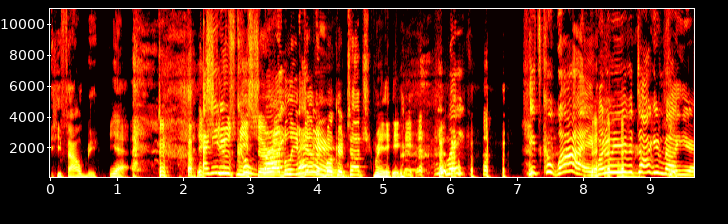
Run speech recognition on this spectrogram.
he fouled me. Yeah. it's Excuse me, sir. I Kawhi believe Devin Booker touched me. Like, it's Kawhi. What are we even talking about here?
